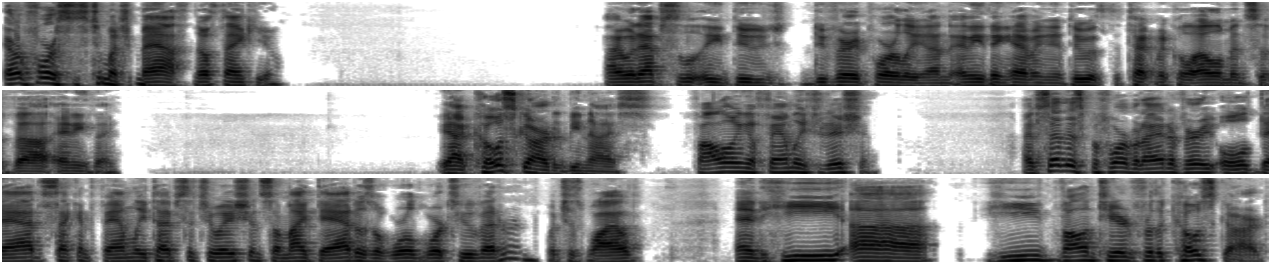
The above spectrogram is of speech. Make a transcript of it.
Air Force is too much math. No, thank you. I would absolutely do do very poorly on anything having to do with the technical elements of uh, anything. Yeah, Coast Guard would be nice. Following a family tradition. I've said this before, but I had a very old dad, second family type situation. So my dad was a World War II veteran, which is wild, and he uh, he volunteered for the Coast Guard.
